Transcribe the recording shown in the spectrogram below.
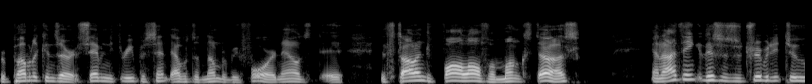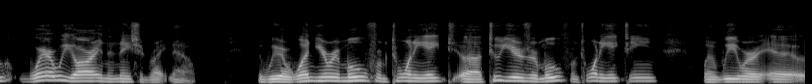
Republicans are at 73%. That was the number before. Now it's it's starting to fall off amongst us. And I think this is attributed to where we are in the nation right now. We are one year removed from 28, uh, two years removed from 2018, when we were uh,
